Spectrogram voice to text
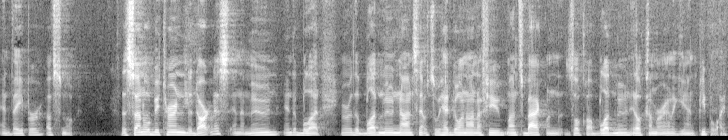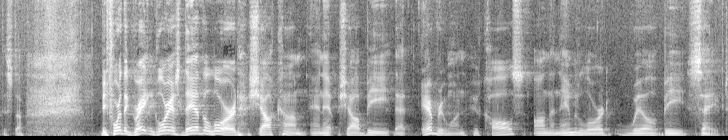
and vapor of smoke. The sun will be turned into darkness and the moon into blood. Remember the blood moon nonsense we had going on a few months back when the so called blood moon? It'll come around again. People like this stuff. Before the great and glorious day of the Lord shall come, and it shall be that everyone who calls on the name of the Lord will be saved.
